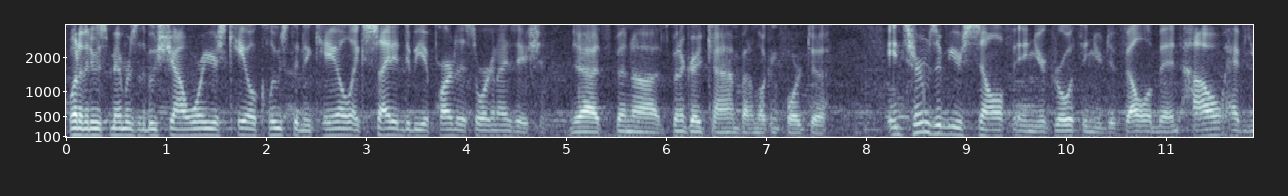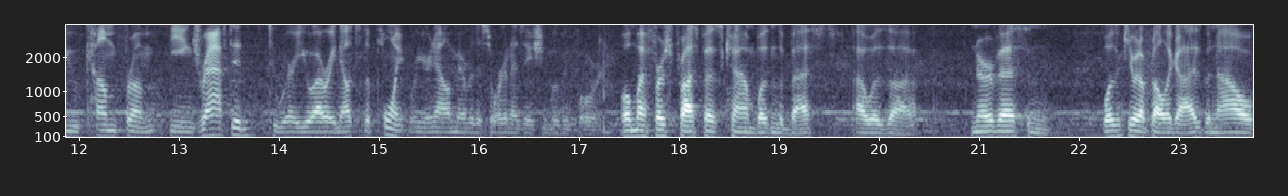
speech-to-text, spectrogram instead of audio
One of the newest members of the Jaw Warriors, Kale Clouston, and Kale, excited to be a part of this organization. Yeah, it's been uh, it's been a great camp, and I'm looking forward to. it. In terms of yourself and your growth and your development, how have you come from being drafted to where you are right now to the point where you're now a member of this organization moving forward? Well, my first prospects camp wasn't the best. I was uh, nervous and wasn't keeping up with all the guys. But now,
